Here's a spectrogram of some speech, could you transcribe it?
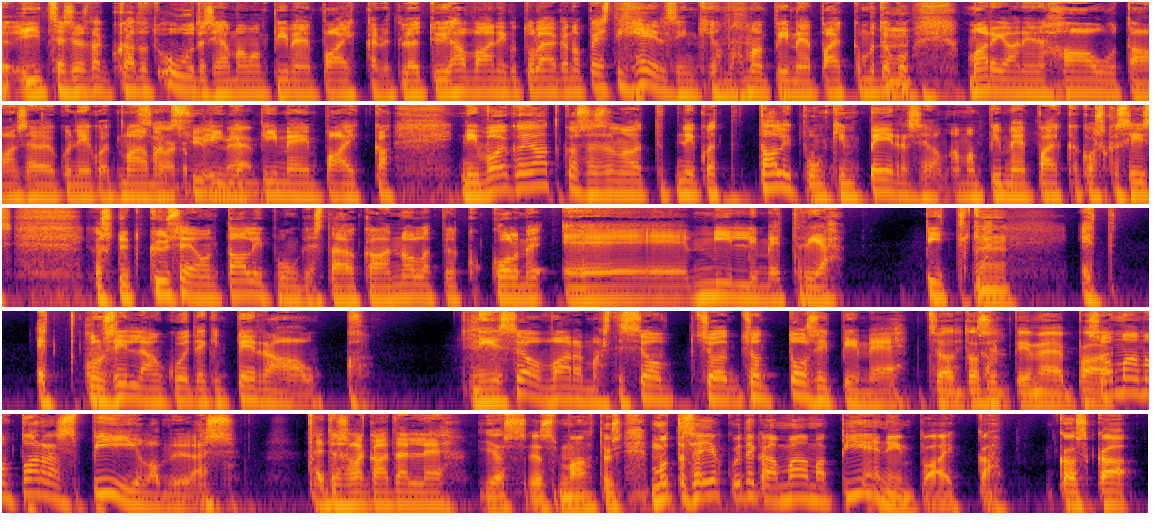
Itse asiassa, kun katsot uutisia maailman pimein paikka, niin löytyy ihan vaan, niin kuin tulee aika nopeasti Helsinki on maailman pimein paikka, mutta mm. joku Marianin hauta on se joku, niin kuin, että maailman syvin pimein. ja pimein paikka. Niin voiko jatkossa sanoa, että, niin kuin, että talipunkin perse on maailman pimein paikka, koska siis jos nyt kyse on talipunkista, joka on 0,3 millimetriä pitkä, mm että et kun sillä on kuitenkin peräaukko, niin se on varmasti, se on, se on, se on tosi pimeä. Se on tosi pimeä paikka. Se on maailman paras piilo myös. Että jos alkaa tälleen... Jos, jos mahtuisi. Mutta se ei ole kuitenkaan maailman pienin paikka, koska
